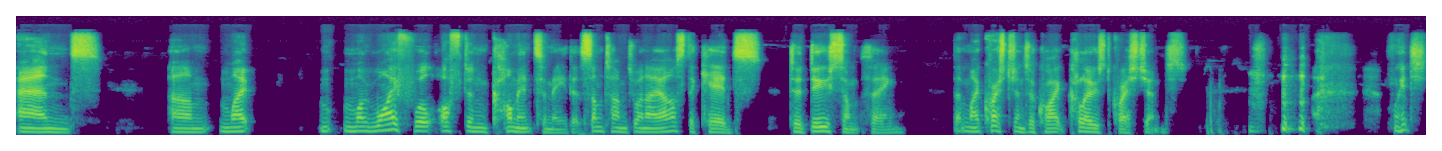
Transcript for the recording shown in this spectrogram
And um, my my wife will often comment to me that sometimes when I ask the kids to do something, that my questions are quite closed questions, which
